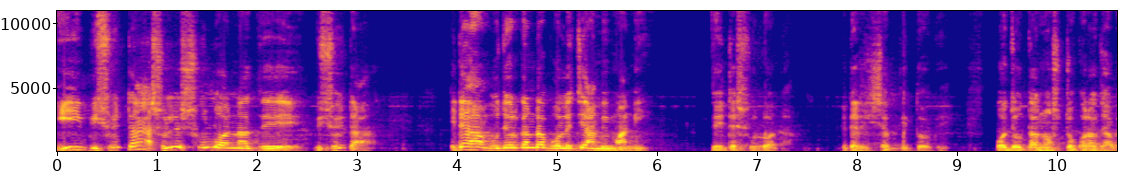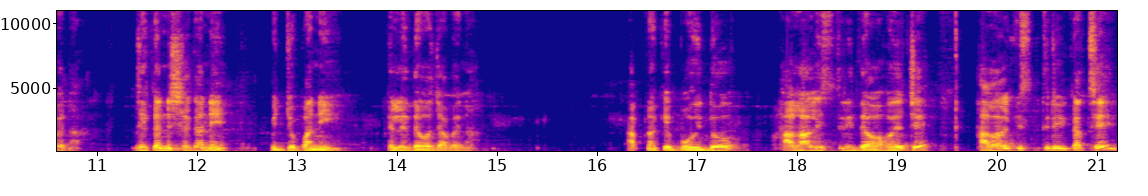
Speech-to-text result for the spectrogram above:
এই বিষয়টা আসলে ষোলো আনা যে বিষয়টা, এটা বুজুর্গানরা বলেছে, আমি মানি যে এটা ষোলো আনা। এটার হিসাব দিতে হবে। অযথা নষ্ট করা যাবে না। যেখানে সেখানে বীর্য পানি ফেলে দেওয়া যাবে না। আপনাকে বৈধ হালাল স্ত্রী দেওয়া হয়েছে। হালাল স্ত্রীর কাছে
